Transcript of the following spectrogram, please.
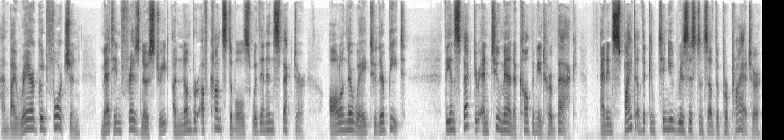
and by rare good fortune, met in Fresno Street a number of constables with an inspector, all on their way to their beat. The inspector and two men accompanied her back, and in spite of the continued resistance of the proprietor,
